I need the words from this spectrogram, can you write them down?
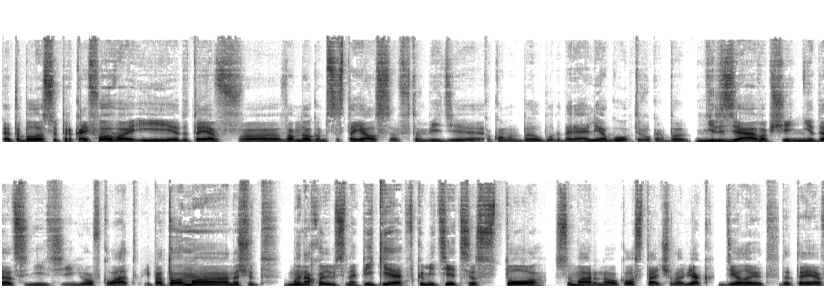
это было супер кайфово, и ДТФ э, во многом состоялся в том виде, в каком он был благодаря Олегу. Его как бы нельзя вообще недооценить его вклад. И потом потом, э, значит, мы находимся на пике. В комитете 100, суммарно около 100 человек делает DTF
